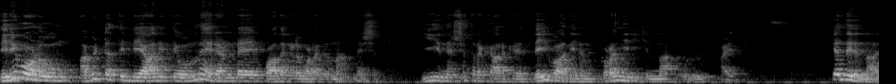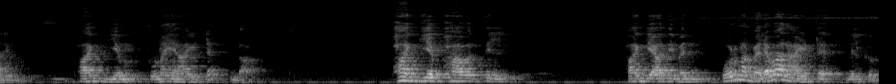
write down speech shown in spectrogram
തിരുവോണവും അവിട്ടത്തിന്റെ ആദ്യത്തെ ഒന്ന് രണ്ട് പാദങ്ങളും അടങ്ങുന്ന നക്ഷത്രം. ഈ നക്ഷത്രക്കാർക്ക് ദൈവാധീനം കുറഞ്ഞിരിക്കുന്ന ഒരു ആഴ്ച എന്നിരുന്നാലും ഭാഗ്യം തുണയായിട്ട് ഉണ്ടാകും. ഭാഗ്യഭാവത്തിൽ ഭാഗ്യാധിപൻ പൂർണ ബലവാനായിട്ട് നിൽക്കും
